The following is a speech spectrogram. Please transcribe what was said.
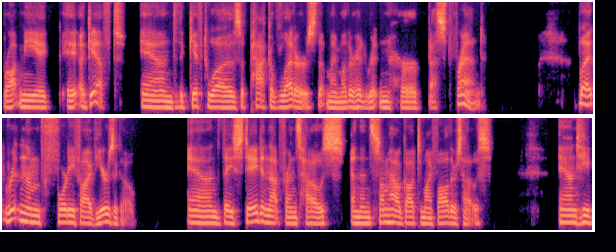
brought me a, a, a gift. And the gift was a pack of letters that my mother had written her best friend, but written them 45 years ago and they stayed in that friend's house and then somehow got to my father's house and he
